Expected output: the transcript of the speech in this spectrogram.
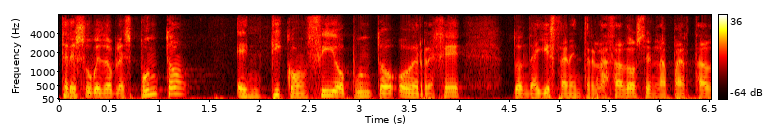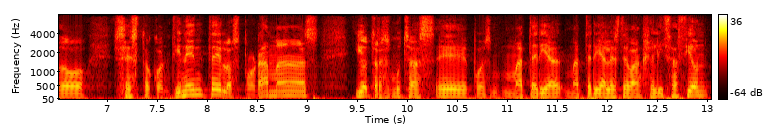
www en ticonfío.org, donde allí están entrelazados en el apartado Sexto Continente, los programas y otras muchas eh, pues, materiales de evangelización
